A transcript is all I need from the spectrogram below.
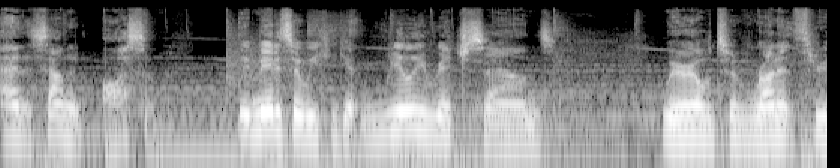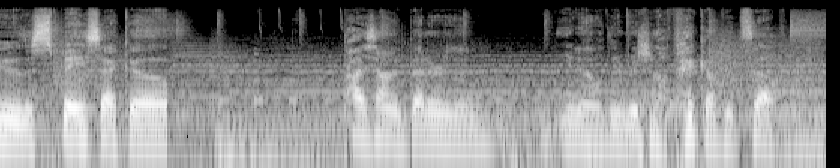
and it sounded awesome. It made it so we could get really rich sounds. We were able to run it through the space echo. Probably sounded better than, you know, the original pickup itself.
